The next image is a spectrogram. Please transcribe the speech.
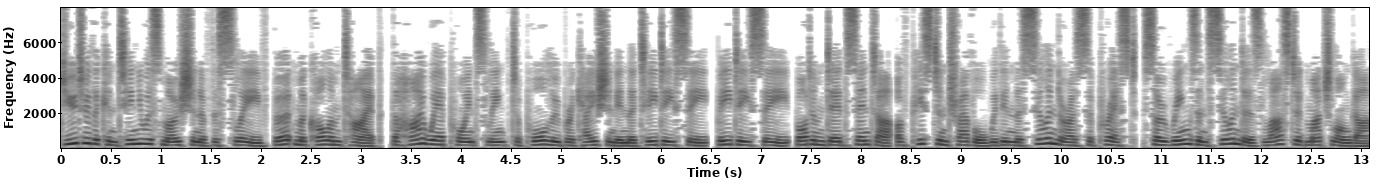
Due to the continuous motion of the sleeve Burt McCollum type, the high wear points linked to poor lubrication in the TDC, BDC bottom dead center of piston travel within the cylinder are suppressed, so rings and cylinders lasted much longer.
